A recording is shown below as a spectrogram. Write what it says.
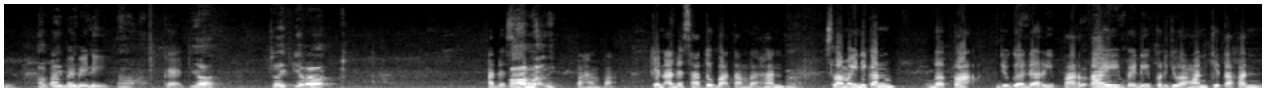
Iya, APBD. Nah, Kayak ya, saya kira ada Paham nggak nih? Paham Pak. Mungkin ada satu Pak tambahan. Nah. Selama ini kan Bapak juga Iya. dari partai PDI Perjuangan kita kan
